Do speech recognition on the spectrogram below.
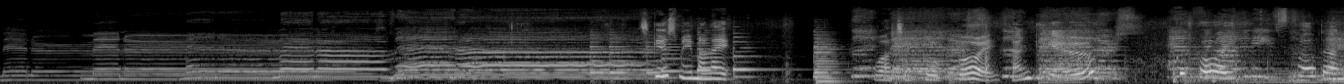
Manners. Manners. Manners. Excuse me, Molly. What a good boy. Thank you. Good boy. Well done.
